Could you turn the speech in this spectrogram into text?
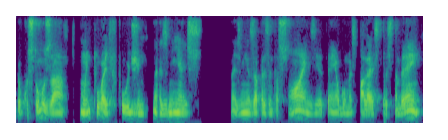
eu costumo usar muito o iFood nas minhas, nas minhas apresentações e até em algumas palestras também,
